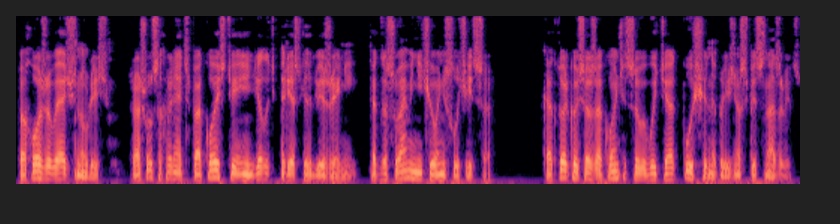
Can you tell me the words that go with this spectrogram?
«Похоже, вы очнулись. Прошу сохранять спокойствие и не делать резких движений. Тогда с вами ничего не случится. Как только все закончится, вы будете отпущены», — произнес спецназовец.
